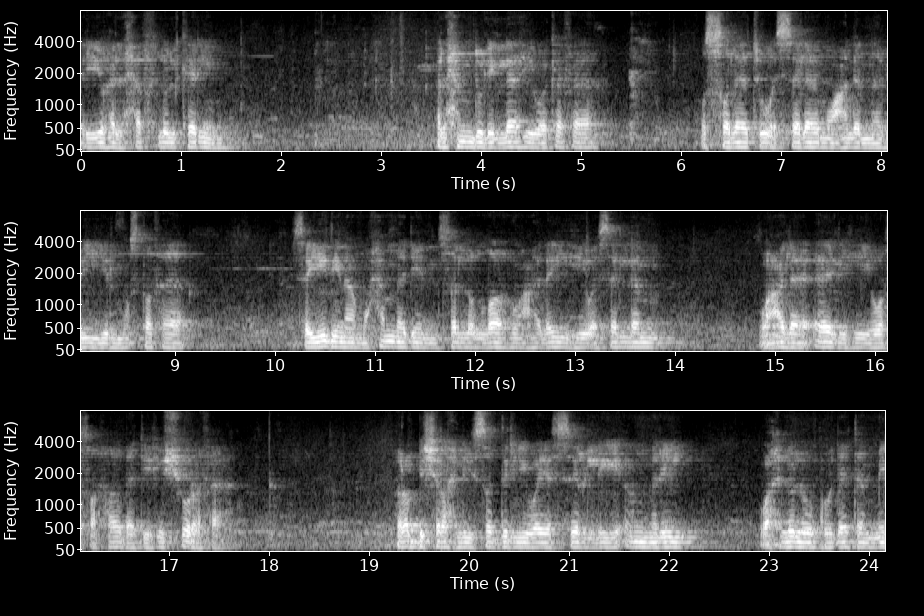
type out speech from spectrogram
أيها الحفل الكريم. الحمد لله وكفى والصلاة والسلام على النبي المصطفى سيدنا محمد صلى الله عليه وسلم وعلى آله وصحابته الشرفاء. رب اشرح لي صدري ويسر لي أمري واحلل عقدة من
